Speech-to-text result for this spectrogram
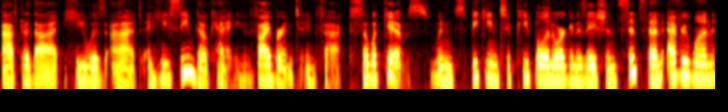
after that he was at, and he seemed okay, vibrant, in fact. So, what gives? When speaking to people and organizations since then, everyone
